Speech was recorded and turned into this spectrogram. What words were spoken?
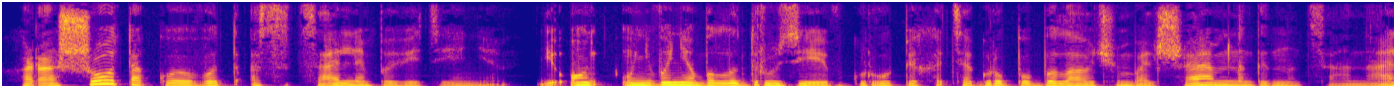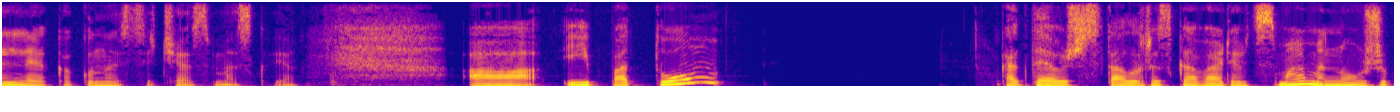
хорошо, такое вот асоциальное поведение. И он, у него не было друзей в группе, хотя группа была очень большая, многонациональная, как у нас сейчас в Москве. А, и потом, когда я уже стала разговаривать с мамой, ну уже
